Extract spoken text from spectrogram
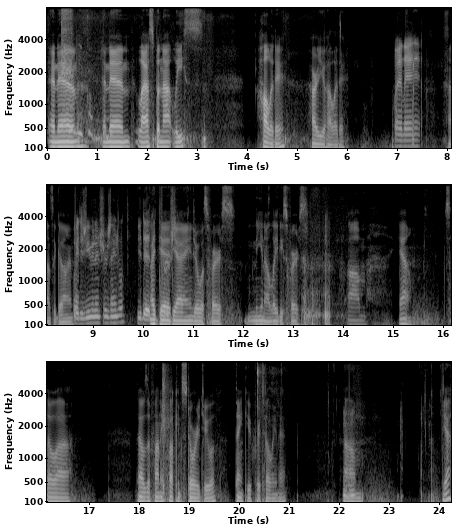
and then and then last but not least, Holiday. How are you, Holiday? How's it going? Wait, did you even introduce Angel? You did. I did, first. yeah. Angel was first. You know, ladies first. Um, yeah. So uh, that was a funny fucking story, Jewel. Thank you for telling that. Mhm. Um, yeah,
